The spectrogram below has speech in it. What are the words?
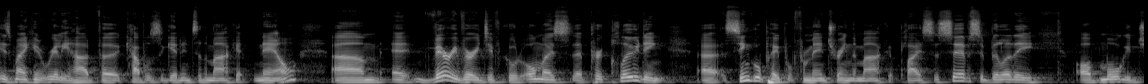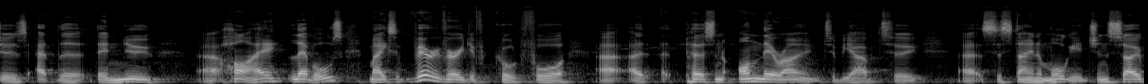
is making it really hard for couples to get into the market now. Um, eh, very, very difficult, almost uh, precluding uh, single people from entering the marketplace. The serviceability of mortgages at the, their new uh, high levels makes it very, very difficult for uh, a, a, person on their own to be able to uh, sustain a mortgage. And so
